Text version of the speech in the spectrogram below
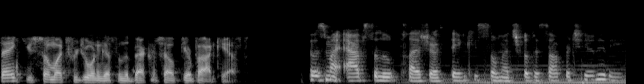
Thank you so much for joining us on the Becker's Healthcare Podcast. It was my absolute pleasure. Thank you so much for this opportunity.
